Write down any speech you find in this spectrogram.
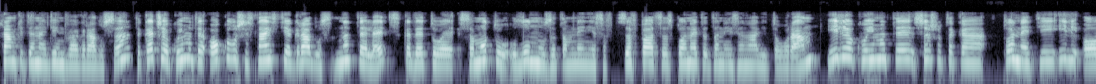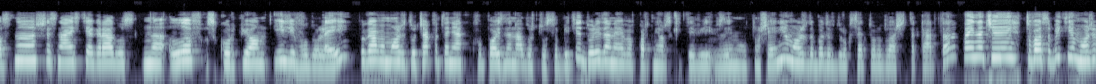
в рамките на 1-2 градуса. Така че ако имате около 16 градус на Телец, където е самото лунно затъмнение съвпад с планетата на изненадите Оран, или ако имате също така планети или ос на 16 градус на Лъв, Скорпион или Водолей, тогава може да очаквате някакво по-изненадващо събитие, дори да не е в партньорските ви взаимоотношения, може да бъде в друг сектор от вашата карта. А иначе това събитие може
